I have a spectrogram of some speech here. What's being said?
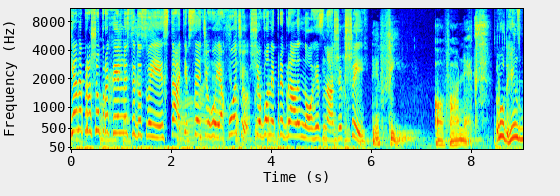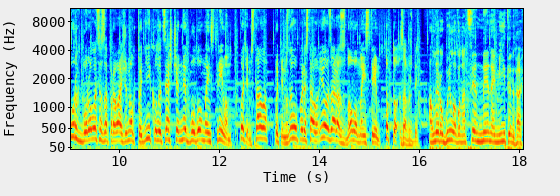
Я не прошу прихильності до своєї статі. Все, чого я хочу, щоб вони прибрали ноги з наших ший. Рут Гінзбург боролася за права жінок тоді, коли це ще не було мейнстрімом. Потім стало, потім знову перестало, і от зараз знову мейнстрім. Тобто завжди. Але робила вона це не на мітингах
